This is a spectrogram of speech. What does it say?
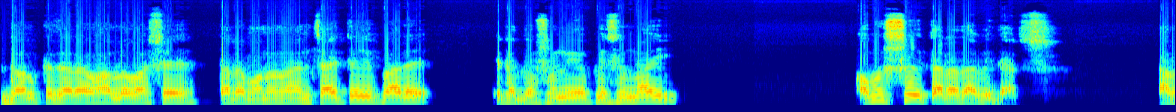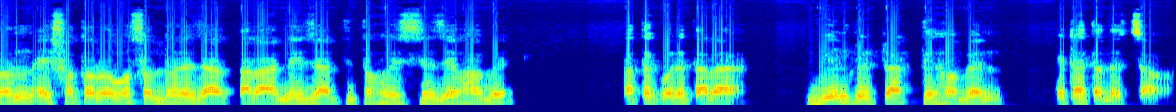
দলকে যারা ভালোবাসে, তারা মনোনয়ন চাইতেই পারে। এটা দোষণীয় কিছু নয়। অবশ্যই তারা দাবিদার। কারণ এই সতেরো বছর ধরে যা তারা নির্যাতিত হয়েছে যেভাবে, তাতে করে তারা বিএনপি প্রার্থী হবেন, এটাই তাদের চাওয়া।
